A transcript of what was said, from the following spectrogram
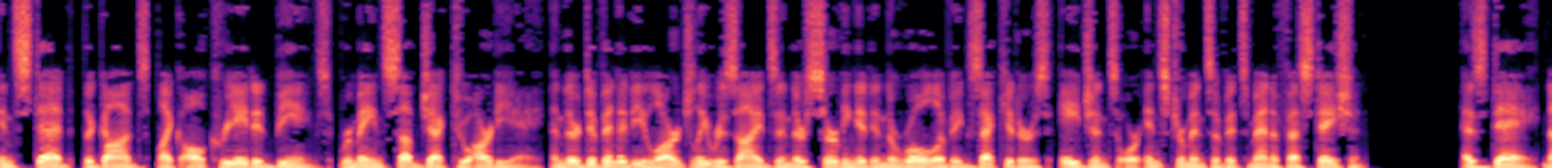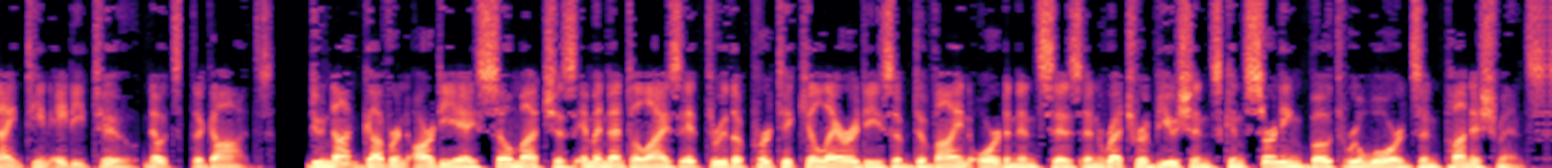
Instead, the gods, like all created beings, remain subject to Ardya, and their divinity largely resides in their serving it in the role of executors, agents or instruments of its manifestation. As Day 1982 notes, the gods do not govern RDA so much as immanentalize it through the particularities of divine ordinances and retributions concerning both rewards and punishments.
